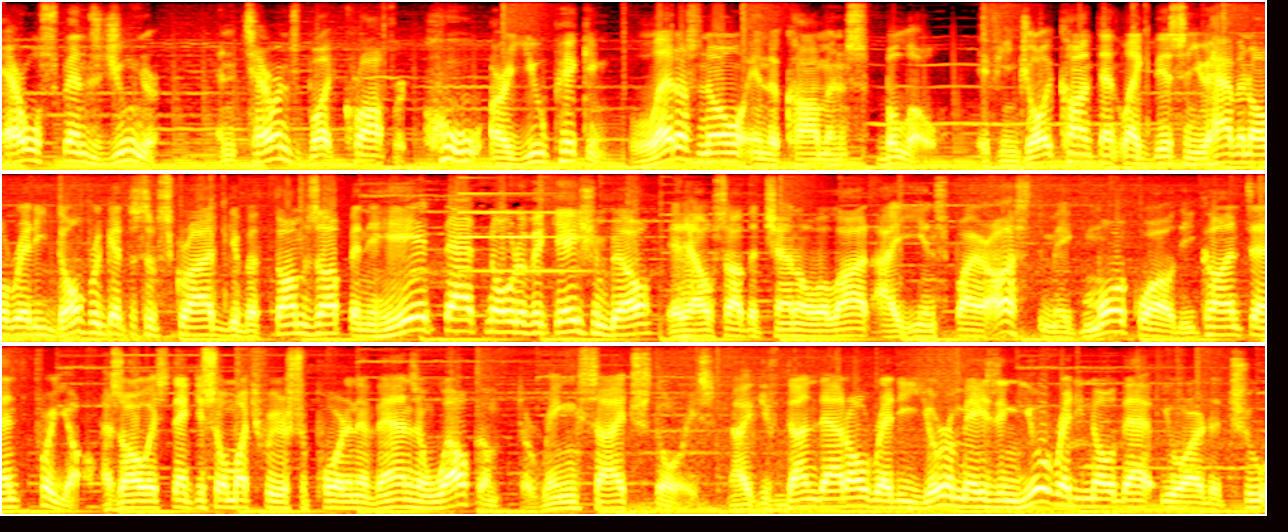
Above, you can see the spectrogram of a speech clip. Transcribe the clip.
Errol Spence Jr., and Terence Bud Crawford, who are you picking? Let us know in the comments below. If you enjoy content like this and you haven't already, don't forget to subscribe, give a thumbs up, and hit that notification bell. It helps out the channel a lot, i.e. inspire us to make more quality content for y'all. As always, thank you so much for your support in advance and welcome to Ringside Stories. Now, if you've done that already, you're amazing. You already know that you are the true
